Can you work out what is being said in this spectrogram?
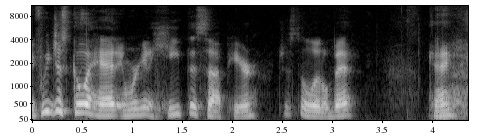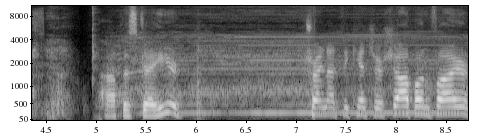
if we just go ahead and we're going to heat this up here just a little bit, okay, pop this guy here. Try not to catch our shop on fire.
